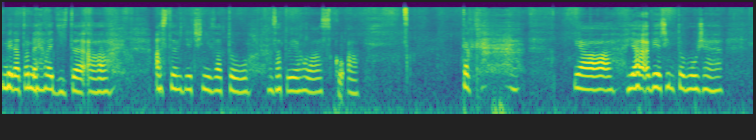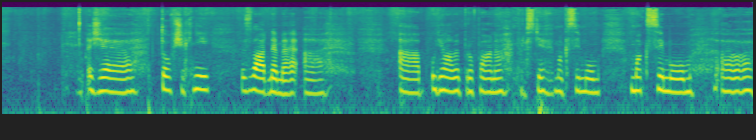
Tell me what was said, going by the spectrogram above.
vy na to nehledíte a, a jste vděční za tu, za tu jeho lásku. A tak já, já věřím tomu, že, že to všichni zvládneme a a uděláme pro pána prostě maximum, maximum uh,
